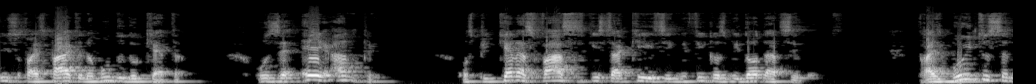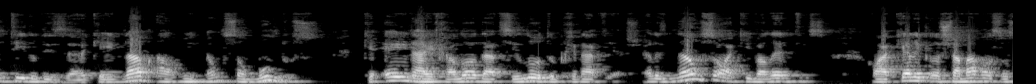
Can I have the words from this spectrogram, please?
isso faz parte do mundo do Keter. O Ze'er Anpin, as pequenas faces que isso aqui significa os Midot Atzilut. Faz muito sentido dizer que Enam Almin não são mundos que Ein Haichalot Atzilut Ubchinat Yesh. Eles não são equivalentes com aquele que nós chamamos os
